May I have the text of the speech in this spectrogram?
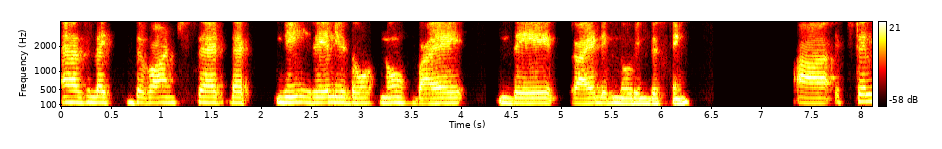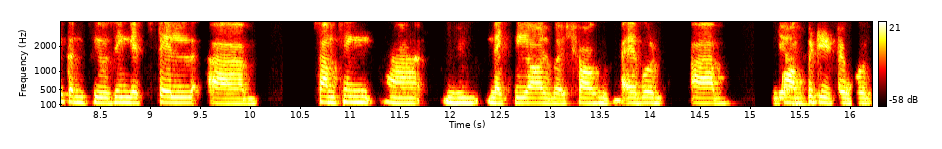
as like Devansh said, that we really don't know why they tried ignoring this thing. Uh, it's still confusing. It's still um, something uh, like we all were shocked. I would um, competitor would,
